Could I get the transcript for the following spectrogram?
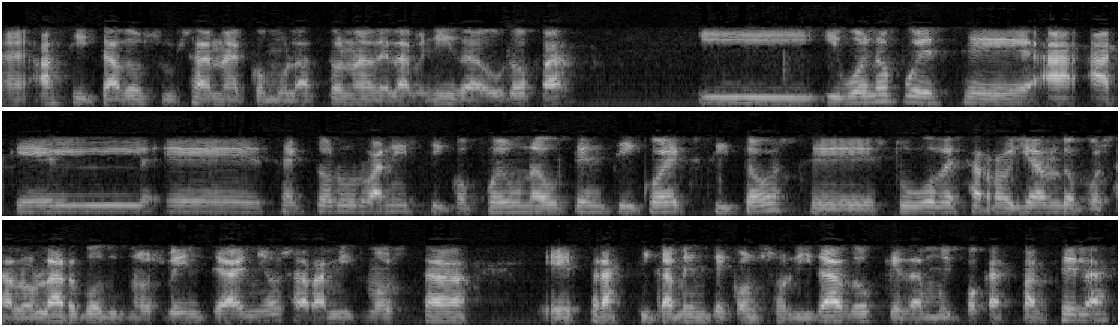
eh, ha citado Susana como la zona de la Avenida Europa. Y, bueno, pues eh, aquel eh, sector urbanístico fue un auténtico éxito, se estuvo desarrollando pues a lo largo de unos 20 años, ahora mismo está prácticamente consolidado, quedan muy pocas parcelas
